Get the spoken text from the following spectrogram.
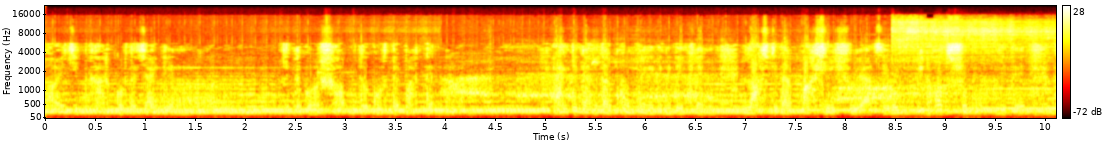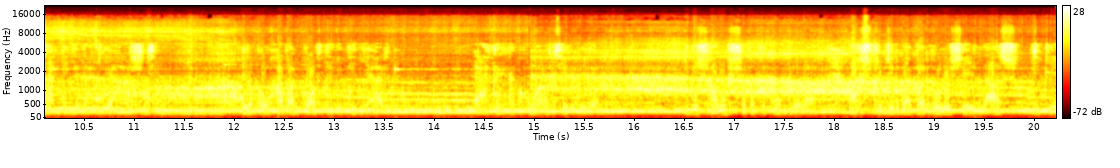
ভয়ে চিৎকার করতে চাইতেন, কিন্তু কোনো শব্দ করতে পারতেন না। একদিন রাতে তার ঘুম ভেঙে তিনি দেখলেন, লাশটি তার পাশেই শুয়ে আছে এবং বিভৎস ভঙ্গিতে তার দিকে তাকিয়ে হাসছে। এরকম হবার পর থেকে তিনি আর একা একা ঘুমানো ছেড়ে দিলেন। কিন্তু সমস্যাটা তো কমলো না। আশ্চর্যের ব্যাপার হলো, সেই লাশটিকে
